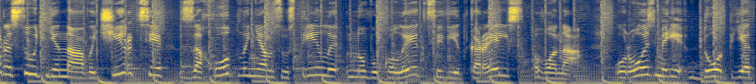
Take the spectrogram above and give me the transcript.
Присутні на вечірці з захопленням зустріли нову колекцію від Карельс Вона у розмірі до 5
